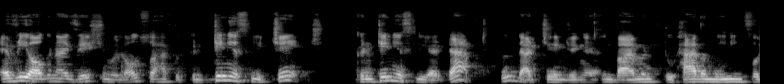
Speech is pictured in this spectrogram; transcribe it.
every organization will also have to continuously change, continuously adapt to that changing environment to have a meaningful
